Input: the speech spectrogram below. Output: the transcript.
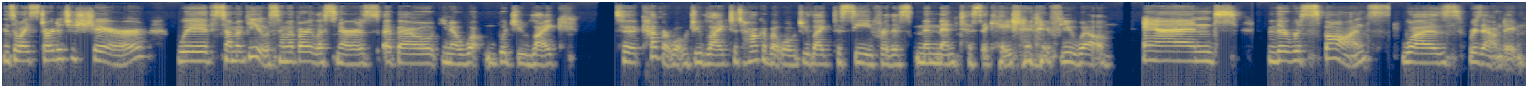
And so I started to share with some of you, some of our listeners about, you know, what would you like to cover? What would you like to talk about? What would you like to see for this momentous occasion, if you will? And the response was resounding.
